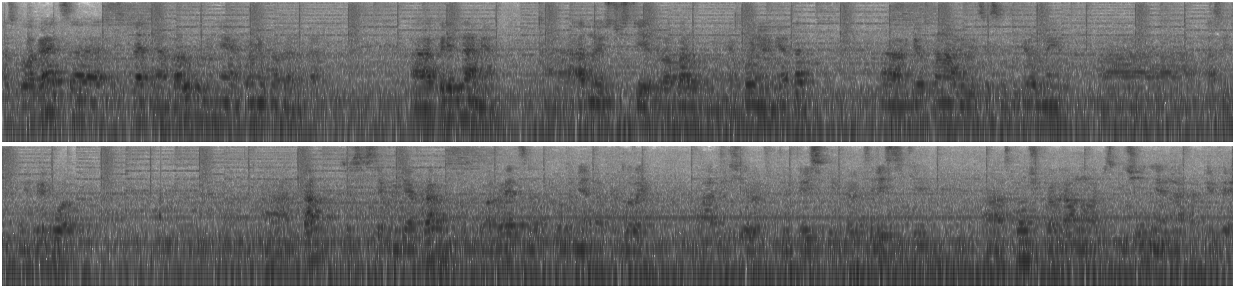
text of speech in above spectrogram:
располагается испытательное оборудование гониопатента. Перед нами одной из частей этого оборудования гониометр, где устанавливается светодиодный осветительный прибор. Там за системой диафрагм располагается фотометр, который фиксирует фотометрические характеристики помощью программного обеспечения на компьютере.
